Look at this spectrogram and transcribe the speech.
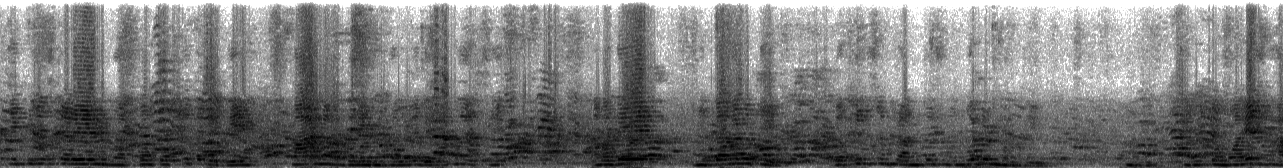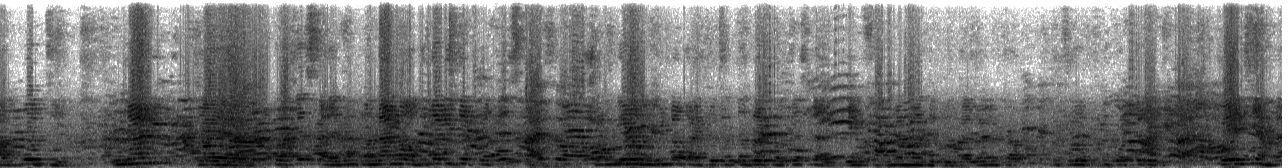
চিফ মিনিস্টারের মাধ্যম পক্ষ থেকে যে ফান্ড আমাদের এই বিদ্যালয়ে দেওয়া হয়েছে আমাদের বিদ্যাভারতী দক্ষিণ প্রান্ত সংগঠন মন্ত্রী শ্রীযুক্ত মহেশ ভাগবতী উনার প্রচেষ্টা এবং অন্যান্য অধিকারীদের বিভিন্ন কার্যকর্তাদের প্রচেষ্টায় এই সামনে আমাদের বিদ্যালয়ে উপলব্ধি আমরা।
